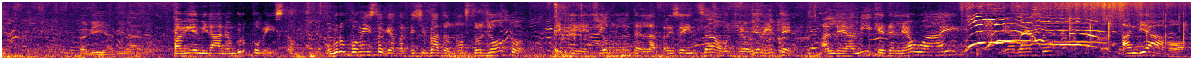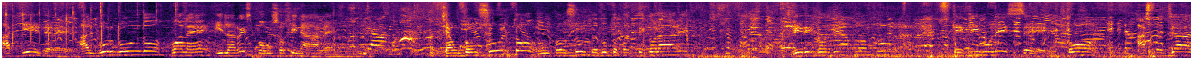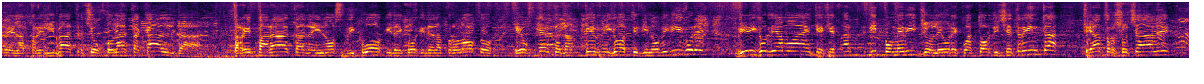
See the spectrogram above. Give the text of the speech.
Pavia, Milano. Pavia e Milano, è un gruppo misto, un gruppo misto che ha partecipato al nostro gioco e che ci onora della presenza, oltre ovviamente alle amiche delle Hawaii e adesso andiamo a chiedere al Burgundo qual è il responso finale. C'è un consulto, un consulto tutto particolare. Vi ricordiamo ancora che chi volesse può assaggiare la prelibata cioccolata calda preparata dai nostri cuochi, dai cuochi della Proloco e offerta da Pernigotti di Novi Ligure. Vi ricordiamo anche che martedì pomeriggio alle ore 14.30 Teatro Sociale,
